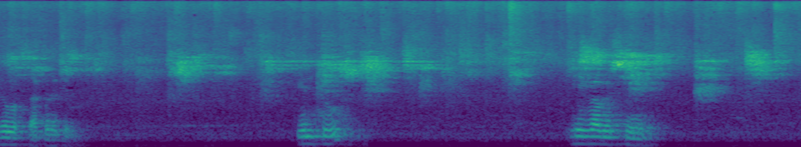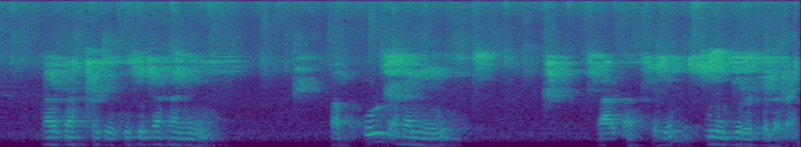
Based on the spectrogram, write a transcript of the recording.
ব্যবস্থা করে দেবে। কিন্তু এইভাবে সে তার কাছ থেকে কিছু টাকা নিয়ে বা ফুল টাকা নিয়ে তার কাছ থেকে অনেক দূরে চলে যায়।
